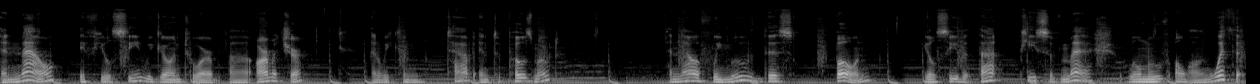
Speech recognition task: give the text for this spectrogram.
And now, if you'll see, we go into our uh, armature and we can tab into pose mode. And now if we move this bone, you'll see that that piece of mesh will move along with it.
